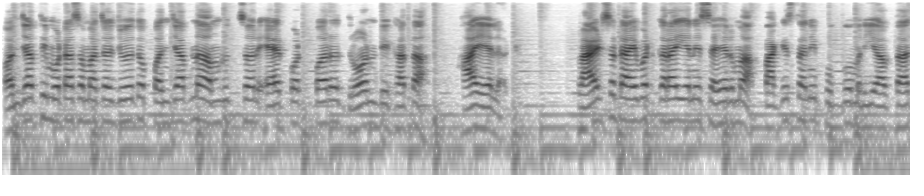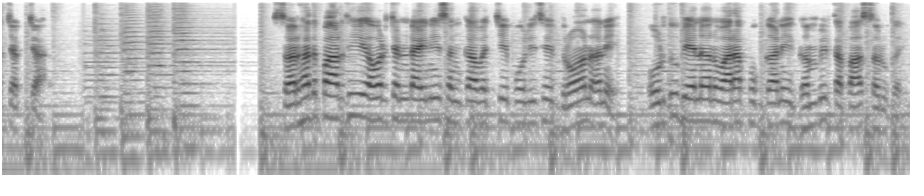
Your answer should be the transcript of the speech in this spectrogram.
પંજાબથી મોટા સમાચાર જોઈએ તો પંજાબના અમૃતસર એરપોર્ટ પર ડ્રોન દેખાતા હાઈ એલર્ટ. ફ્લાઇટ્સ ડાયવર્ટ કરાઈ અને શહેરમાં પાકિસ્તાની ફુગ્ગો મરી આવતા ચકચાર. સરહદ પારથી અવરચંડાઈની શંકા વચ્ચે પોલીસે ડ્રોન અને ઉર્દુ બેનરવાળા ફુગ્ગાની ગંભીર તપાસ શરૂ કરી.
